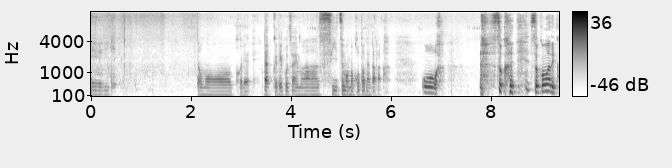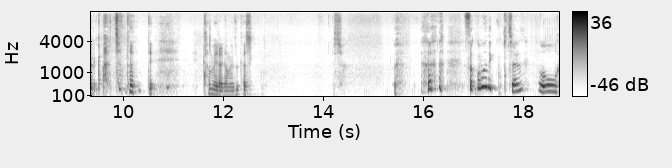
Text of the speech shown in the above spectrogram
ケーどうもこれラックでございます。いつものことながら。おお そこそこまで来るか。ちょっと待って。カメラが難しく そこまで来ちゃう？おお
